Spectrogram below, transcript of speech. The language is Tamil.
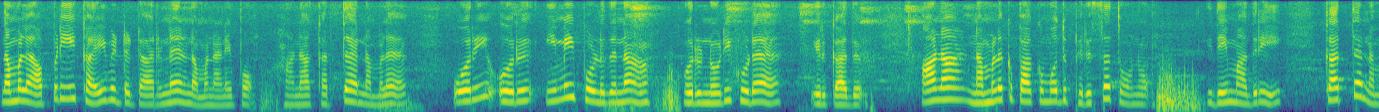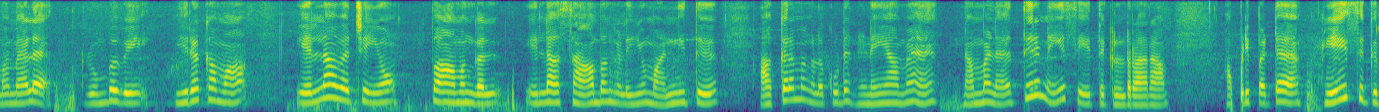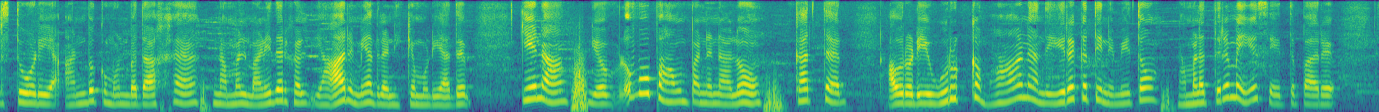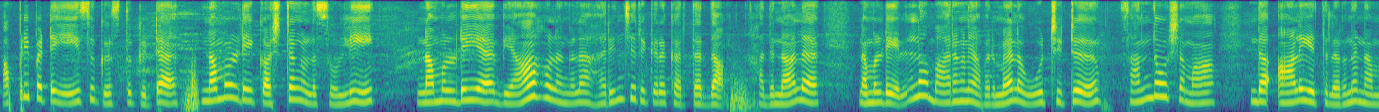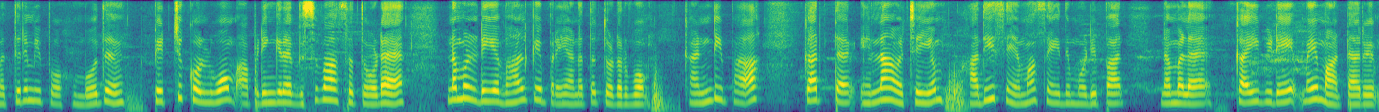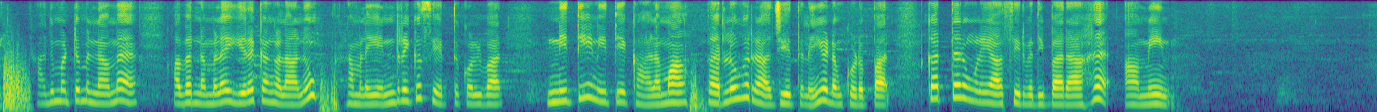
நம்மளை அப்படியே கைவிட்டுட்டாருன்னு நம்ம நினைப்போம். ஆனால் கர்த்தர் நம்மளை ஒரே ஒரு இமை பொழுதுனா ஒரு நொடி கூட இருக்காது. ஆனால் நம்மளுக்கு பார்க்கும்போது பெருசாக தோணும். இதே மாதிரி கர்த்தர் நம்ம மேலே ரொம்பவே இரக்கமாக எல்லாவற்றையும் பாவங்கள் எல்லா சாபங்களையும் மன்னித்து அக்கிரமங்களை கூட நினையாம நம்மளை திறமையை சேர்த்துக்கிள்றாராம். அப்படிப்பட்ட இயேசு கிறிஸ்துவோடைய அன்புக்கு முன்பதாக நம்ம மனிதர்கள் யாருமே அதில் நிற்க முடியாது. ஏன்னா எவ்வளவோ பாவம் பண்ணினாலும் கர்த்தர் அவருடைய உருக்கமான அந்த இரக்கத்தின் நிமித்தம் நம்மளை திறமையை சேர்த்துப்பார். அப்படிப்பட்ட இயேசு கிறிஸ்து கிட்ட நம்மளுடைய கஷ்டங்களை சொல்லி நம்மளுடைய வியாகுலங்களை அறிஞ்சிருக்கிற கர்த்தர் தான். அதனால் நம்மளுடைய எல்லா பாரங்களையும் அவர் மேலே ஊற்றிட்டு சந்தோஷமாக இந்த ஆலயத்திலேருந்து நம்ம திரும்பி போகும்போது பெற்றுக்கொள்வோம் அப்படிங்கிற விசுவாசத்தோட நம்மளுடைய வாழ்க்கை பிரயாணத்தை தொடர்வோம். கண்டிப்பாக கர்த்தர் எல்லாவற்றையும் அதிசயமாக செய்து முடிப்பார். நம்மளை கைவிடவே மாட்டார். அது மட்டும் இல்லாமல் அவர் நம்மளை இரக்கங்களாலும் நம்மளை என்றைக்கும் சேர்த்து கொள்வார் நித்திய நித்திய காலமாக பரலோக ராஜ்யத்திலையும் இடம் கொடுப்பார். கர்த்தர் உங்களை ஆசீர்வதிப்பாராக. ஆமீன்.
